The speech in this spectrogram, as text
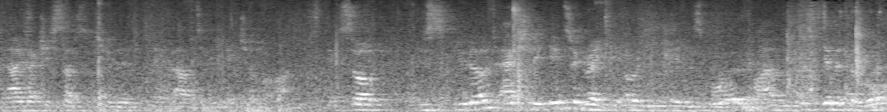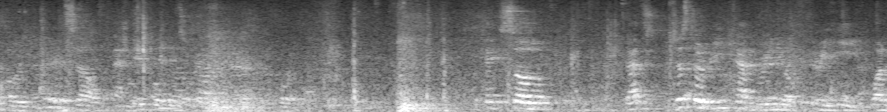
And I've actually substituted F out to be H over R. Okay, so you, you don't actually integrate the ODE in this model file, you just give it the raw ODE itself, and it will integrate the for you. Okay, so that's just a recap really of 3E. What,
